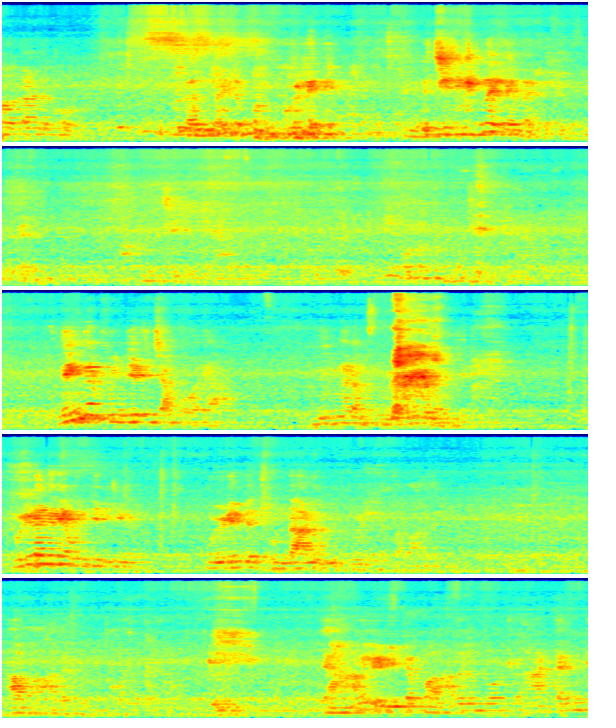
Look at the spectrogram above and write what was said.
പോകാണ്ട് പോകും എന്തായാലും പൊക്കൂലേ പിന്നെ ചിരിക്കുന്നില്ലേ. നിങ്ങൾ പുഞ്ചിരിച്ചാ പോരാ. നിങ്ങളുടെ പുഞ്ചിരിക്കുക വീടെങ്ങനെയാ പുഞ്ചിരിക്കുക വീടിന്റെ ചുണ്ടാണ് വീടിന്റെ വാതിൽ ആ വാതിൽ തുറക്കണം. രാവിലെ എണീറ്റ വാതിൽ തുറക്കുക അടഞ്ഞ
